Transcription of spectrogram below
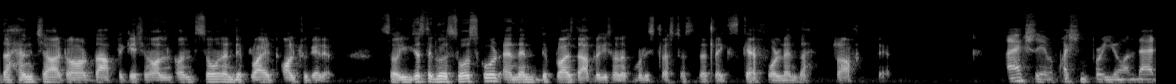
the Helm chart or the application all on its own and deploy it all together. So you just go source code and then deploys the application on a Kubernetes cluster. So that's like Skaffold and the draft there. I actually have a question for you on that.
